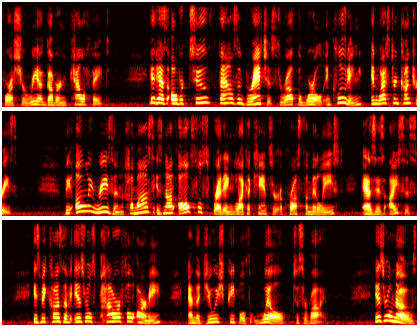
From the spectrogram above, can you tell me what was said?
for a Sharia governed caliphate. It has over 2,000 branches throughout the world, including in Western countries. The only reason Hamas is not also spreading like a cancer across the Middle East, as is ISIS, is because of Israel's powerful army and the Jewish people's will to survive. Israel knows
